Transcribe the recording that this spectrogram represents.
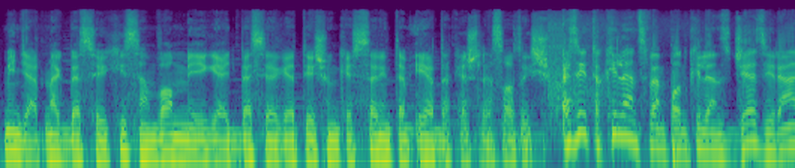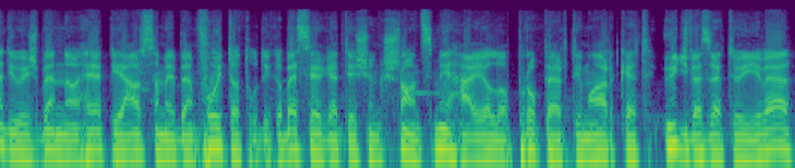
mindjárt megbeszéljük, hiszen van még egy beszélgetésünk, és szerintem érdekes lesz az is. Ez itt a 90.9 Jazzy Rádió, és benne a Happy Hours, amelyben folytatódik a beszélgetésünk Stanc Mihályjal, a Property Market ügyvezetőjével,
